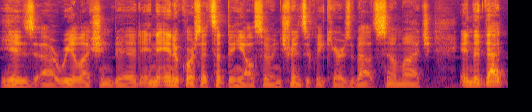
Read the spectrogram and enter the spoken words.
his uh, reelection bid. And, and of course, that's something he also intrinsically cares about so much. And that that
